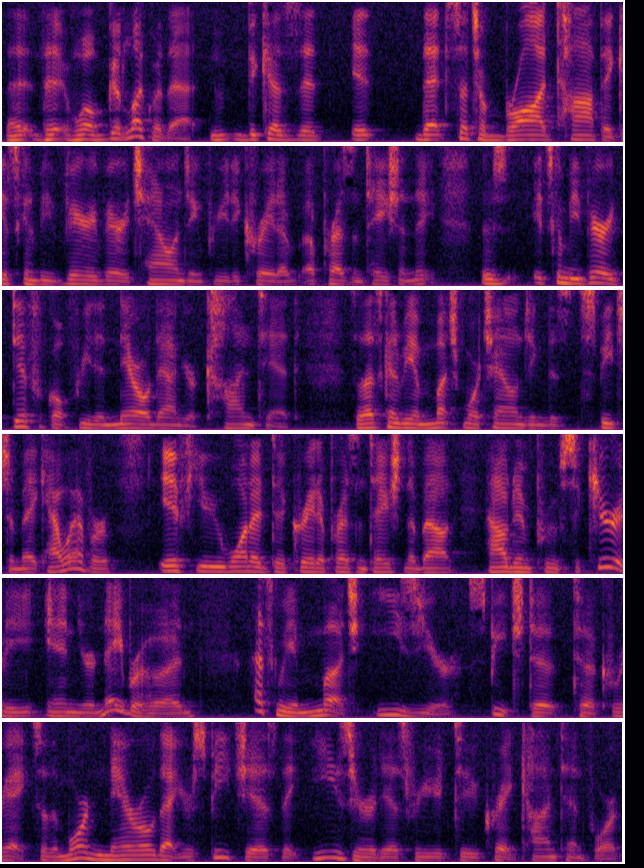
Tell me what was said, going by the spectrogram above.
That, that, well, good luck with that because it, it that's such a broad topic. It's going to be very, very challenging for you to create a, a presentation. There's, it's going to be very difficult for you to narrow down your content. So that's going to be a much more challenging speech to make. However, if you wanted to create a presentation about how to improve security in your neighborhood, that's going to be a much easier speech to, to create. So the more narrow that your speech is, the easier it is for you to create content for it.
